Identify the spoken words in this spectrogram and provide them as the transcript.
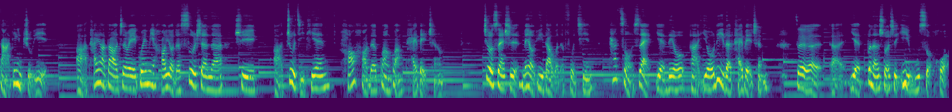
打定主意，啊，她要到这位闺蜜好友的宿舍呢去啊住几天，好好的逛逛台北城。就算是没有遇到我的父亲，她总算也留啊游历了台北城，这个呃也不能说是一无所获。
